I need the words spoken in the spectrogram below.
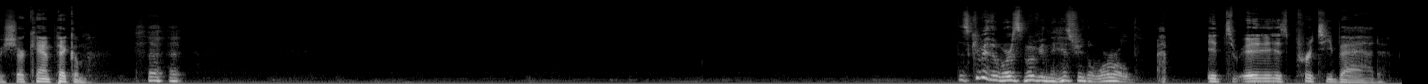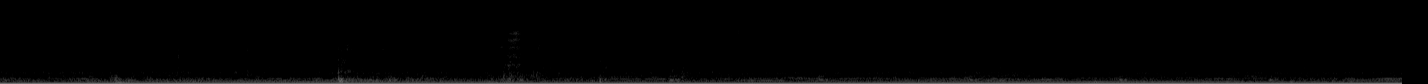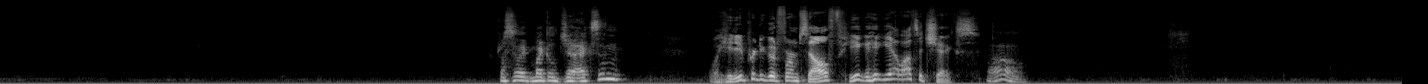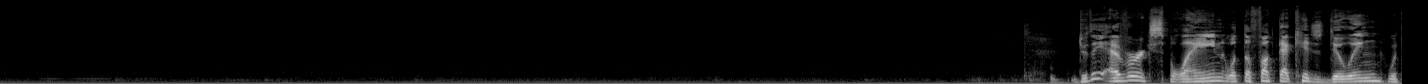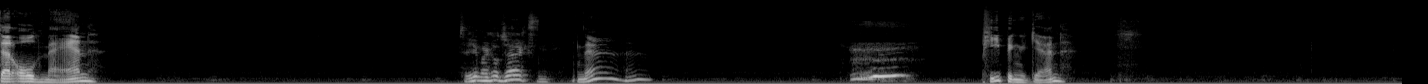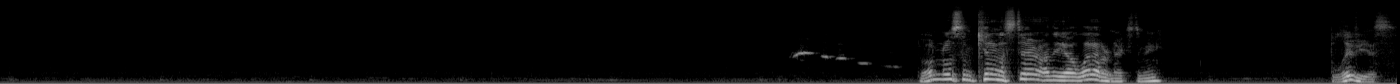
We sure can't pick him. This could be the worst movie in the history of the world. It's it is pretty bad. Dressing like Michael Jackson. Well, he did pretty good for himself. He he got lots of chicks. Oh. Do they ever explain what the fuck that kid's doing with that old man? See, Michael Jackson. Yeah. yeah. Peeping again. Don't know some kid on a stair on the uh, ladder next to me. Oblivious.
